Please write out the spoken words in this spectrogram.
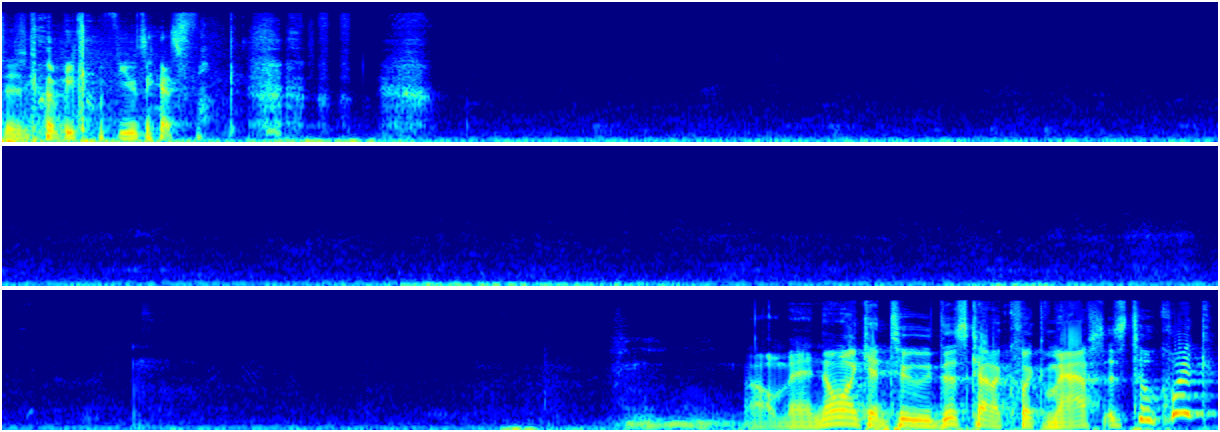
This is gonna be confusing as fuck. Hmm. Oh man, no one can do this kind of quick maths. It's too quick.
